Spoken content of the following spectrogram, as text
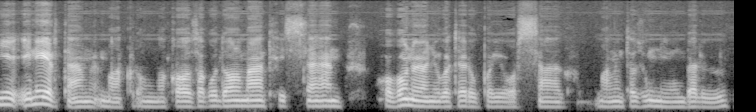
Én értem Macronnak az aggodalmát, hiszen ha van olyan nyugat-európai ország, mármint az unión belül,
